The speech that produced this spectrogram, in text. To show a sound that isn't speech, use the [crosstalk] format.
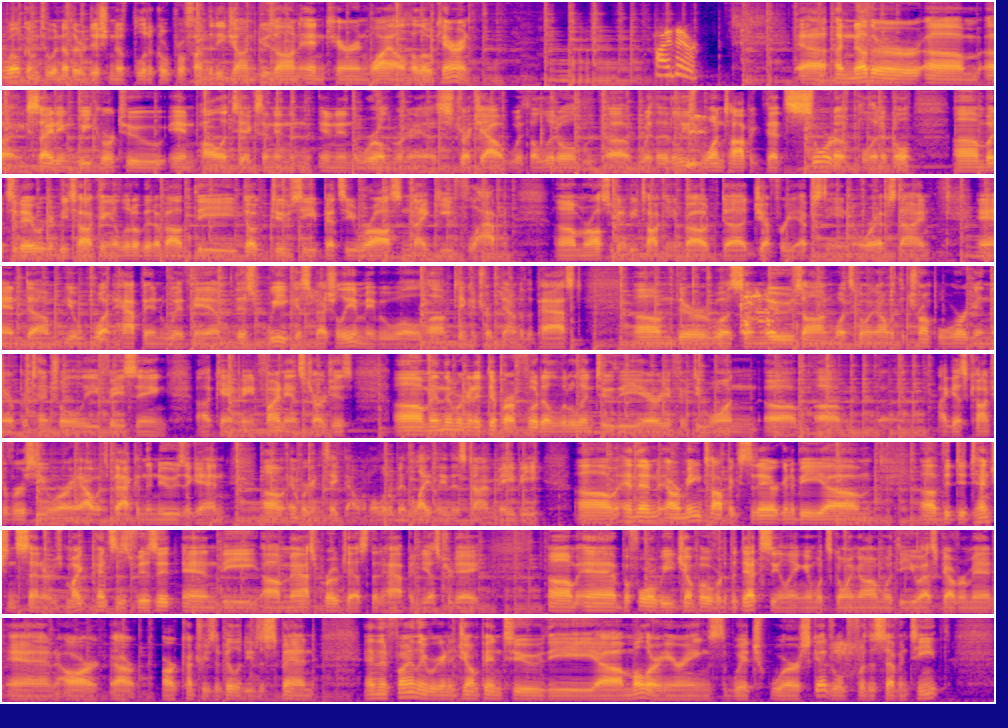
and welcome to another edition of Political Profundity. John Guzan and Karen Weil. Hello, Karen. Hi there. Uh, another um, uh, exciting week or two in politics and in in, in the world. We're going to stretch out with a little, uh, with at least one topic that's sort of political. Um, but today we're going to be talking a little bit about the Doug Ducey, Betsy Ross Nike flap. Um, we're also going to be talking about uh, Jeffrey Epstein or Epstein and um, you know what happened with him this week, especially, and maybe we'll um, take a trip down to the past. Um, there was some news on what's going on with the Trump organ. They're potentially facing uh, campaign finance charges, um, and then we're going to dip our foot a little into the Area 51 um, uh, I guess, controversy or how it's back in the news again. Um, and we're going to take that one a little bit lightly this time, maybe. Um, and then our main topics today are going to be um, uh, the detention centers, Mike Pence's visit, and the uh, mass protest that happened yesterday. Um, and before we jump over to the debt ceiling and what's going on with the U.S. government and our our, our country's ability to spend, and then finally we're going to jump into the uh, Mueller hearings, which were scheduled for the 17th,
